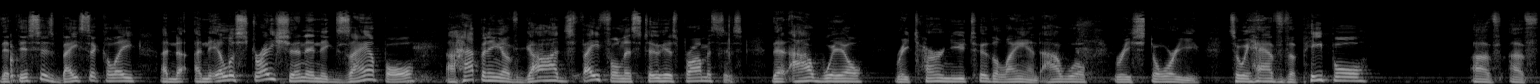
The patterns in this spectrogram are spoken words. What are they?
that this is basically an, an illustration, an example, a happening of God's faithfulness to his promises that I will return you to the land, I will restore you. So we have the people of, of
